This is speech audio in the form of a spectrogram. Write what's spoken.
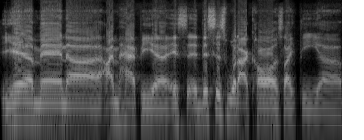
Yeah, man, uh, I'm happy. Uh, it's this is what I call is like the uh,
